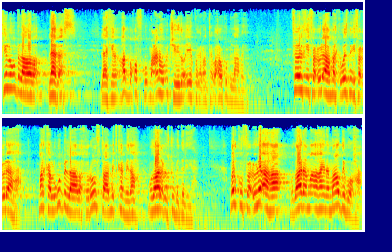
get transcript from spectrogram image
kii lagu bilaababa laa bas laakiin hadba qofku macnaha ujeedo ayay ku xihan tahay waxa uu ku bilaabay ficilkii faculaha marka wasnigii faculaha marka lagu bilaabo xuruufta mid ka mid ah mudaaric buu isku bedelaya markuu faculo ahaa mudaaric ma ahayna maadi buu ahaa.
